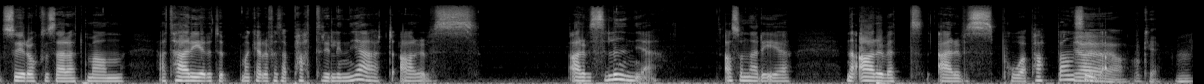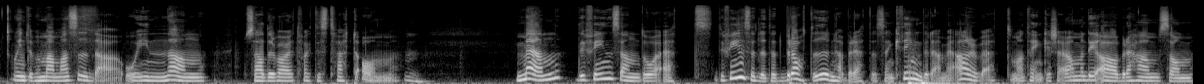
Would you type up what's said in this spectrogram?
Så är det också så här att man att här är det typ, man kallar det för så här patrilinjärt arvs, arvslinje. Alltså när det är, när arvet ärvs på pappans Ja, sida ja, ja, okej. Mm. och inte på mammans sida. Och innan så hade det varit faktiskt tvärtom. Mm. Men det finns ändå ett, det finns ett litet brott i den här berättelsen kring det där med arvet. Och man tänker så här, ja men det är Abraham som,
